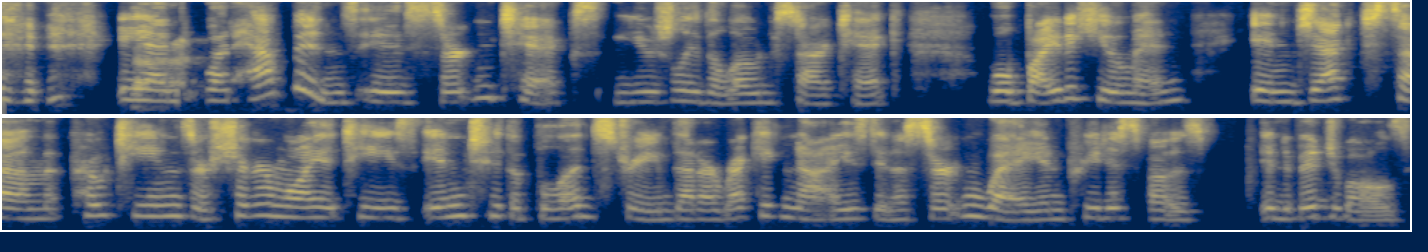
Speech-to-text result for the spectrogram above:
and what happens is certain ticks, usually the Lone Star tick, will bite a human, inject some proteins or sugar moieties into the bloodstream that are recognized in a certain way and predisposed individuals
